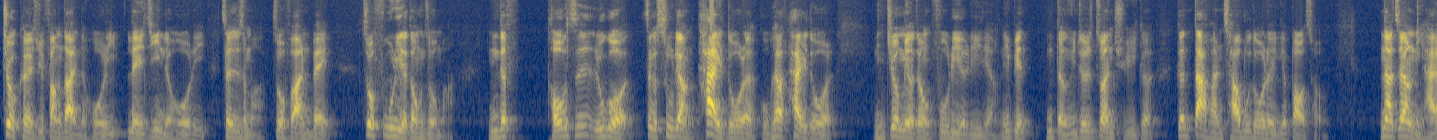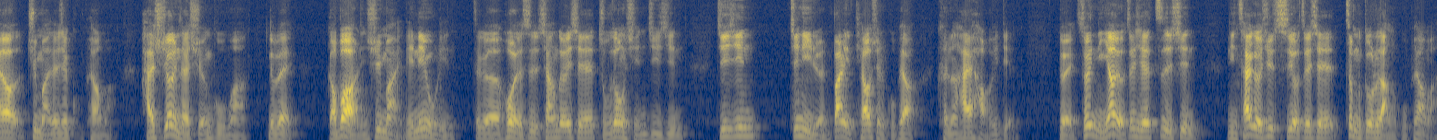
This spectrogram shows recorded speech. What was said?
就可以去放大你的获利，累积你的获利，甚至什么做翻倍、做复利的动作嘛。你的投资如果这个数量太多了，股票太多了，你就没有这种复利的力量。你别你等于就是赚取一个跟大盘差不多的一个报酬。那这样你还要去买这些股票吗？还需要你来选股吗？对不对？搞不好你去买零零五零这个，或者是相对一些主动型基金，基金经理人帮你挑选股票，可能还好一点。对，所以你要有这些自信，你才可以去持有这些这么多的档股票嘛。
